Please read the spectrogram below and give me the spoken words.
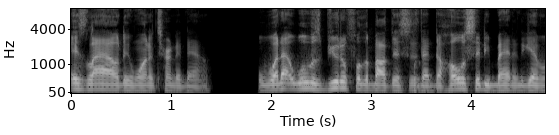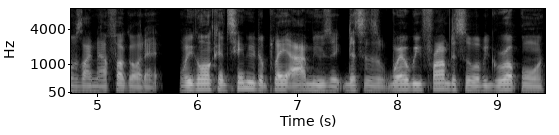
it's loud." They want to turn it down. What I- what was beautiful about this is that the whole city banded together was like, "Nah, fuck all that. We're gonna continue to play our music. This is where we from. This is what we grew up on."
